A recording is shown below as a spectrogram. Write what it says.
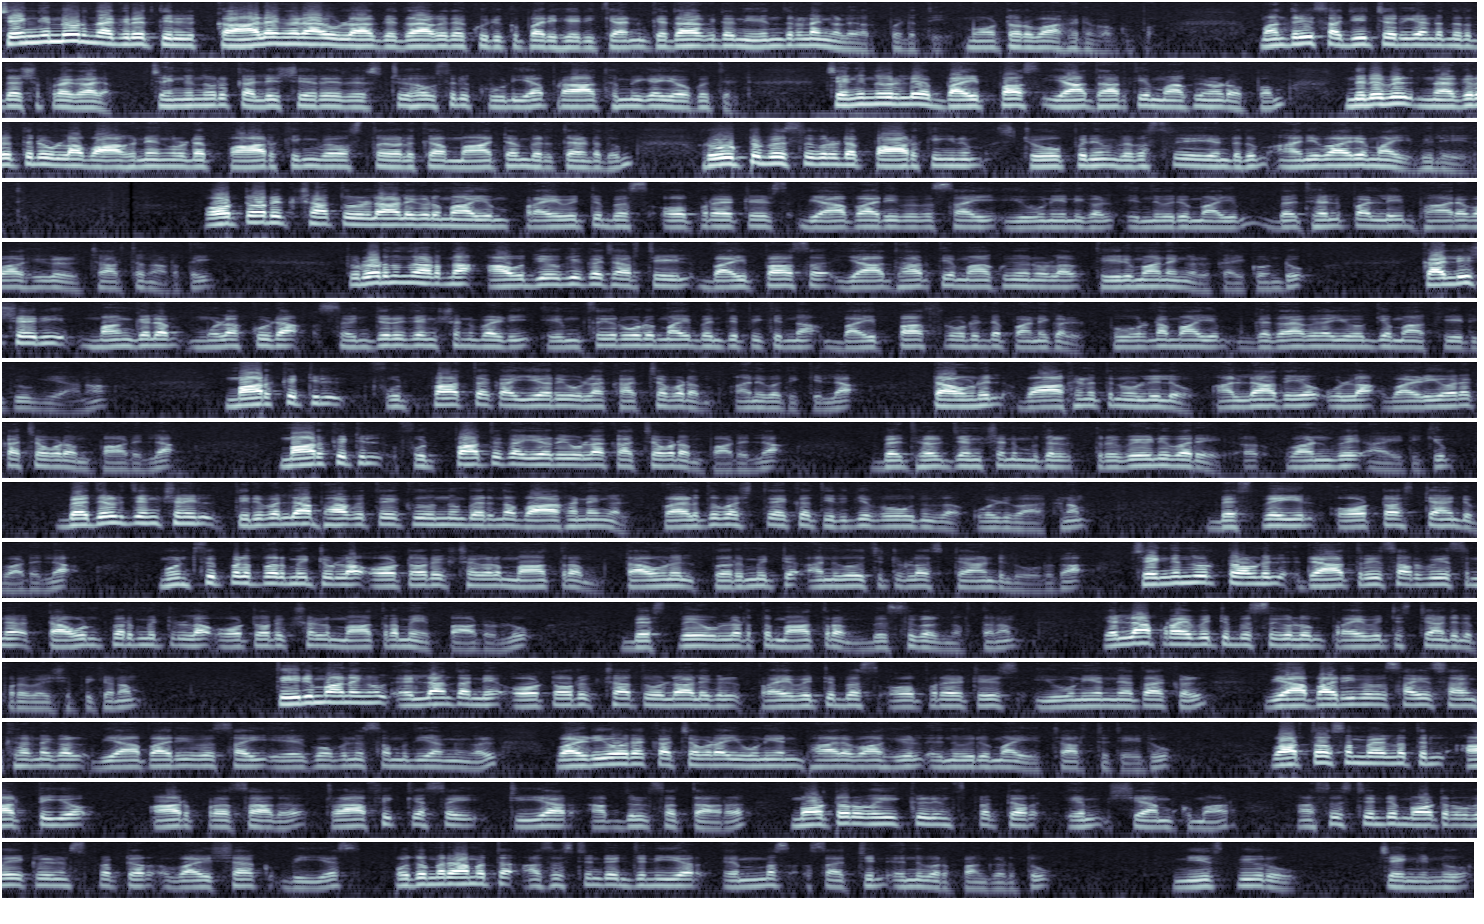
ചെങ്ങന്നൂർ നഗരത്തിൽ കാലങ്ങളായുള്ള ഗതാഗത കുരുക്ക് പരിഹരിക്കാൻ ഗതാഗത നിയന്ത്രണങ്ങൾ ഏർപ്പെടുത്തി. മോട്ടോർ വാഹന വകുപ്പ്. മന്ത്രി സജി ചെറിയാന്റെ നിർദ്ദേശപ്രകാരം ചെങ്ങന്നൂർ കല്ലിശ്ശേരി റെസ്റ്റ് ഹൗസിൽ കൂടിയ പ്രാഥമിക യോഗത്തിൽ ചെങ്ങന്നൂരിലെ ബൈപ്പാസ് യാഥാർത്ഥ്യമാക്കുന്നതിനോടൊപ്പം നിലവിൽ നഗരത്തിലുള്ള വാഹനങ്ങളുടെ പാർക്കിംഗ് വ്യവസ്ഥകൾക്ക് മാറ്റം വരുത്തേണ്ടതും റൂട്ട് ബസ്സുകളുടെ പാർക്കിങ്ങിനും സ്റ്റോപ്പിനും വ്യവസ്ഥ ചെയ്യേണ്ടതും അനിവാര്യമായി വിലയിരുത്തി. ഓട്ടോറിക്ഷ തൊഴിലാളികളുമായും പ്രൈവറ്റ് ബസ് ഓപ്പറേറ്റേഴ്സ് വ്യാപാരി വ്യവസായി യൂണിയനുകൾ എന്നിവരുമായും ബഥേൽപള്ളി ഭാരവാഹികൾ ചർച്ച നടത്തി. തുടർന്ന് നടന്ന ഔദ്യോഗിക ചർച്ചയിൽ ബൈപ്പാസ് യാഥാർത്ഥ്യമാക്കുന്നതിനുള്ള തീരുമാനങ്ങൾ കൈക്കൊണ്ടു. കല്ലിശ്ശേരി മംഗലം മുളക്കുഴ സെഞ്ചുറി ജംഗ്ഷൻ വഴി എം സി റോഡുമായി ബന്ധിപ്പിക്കുന്ന ബൈപ്പാസ് റോഡിന്റെ പണികൾ പൂർണമായും ഗതാഗത ഗതാഗതയോഗ്യമാക്കിയിരിക്കുകയാണ്. മാർക്കറ്റിൽ ഫുട്പാത്ത് കയ്യേറിയുള്ള കച്ചവടം അനുവദിക്കില്ല. ടൗണിൽ വാഹനത്തിനുള്ളിലോ അല്ലാതെയോ ഉള്ള വഴിയോര കച്ചവടം പാടില്ല. മാർക്കറ്റിൽ ഫുട്പാത്ത് കയ്യേറിയുള്ള കച്ചവടം പാടില്ല. ബദൽ ജംഗ്ഷൻ മുതൽ ത്രിവേണി വരെ വൺ വേ ആയിരിക്കും. ബദൽ ജംഗ്ഷനിൽ തിരുവല്ല ഭാഗത്തേക്ക് നിന്നും വരുന്ന വാഹനങ്ങൾ വലതുവശത്തേക്ക് തിരിഞ്ഞു പോകുന്നത് ഒഴിവാക്കണം. ബസ് വേയിൽ ഓട്ടോ സ്റ്റാൻഡ് പാടില്ല. മുനിസിപ്പൽ പെർമിറ്റുള്ള ഓട്ടോറിക്ഷകൾ മാത്രം ടൗണിൽ പെർമിറ്റ് അനുവദിച്ചിട്ടുള്ള സ്റ്റാൻഡിൽ ഓടുക. ചെങ്ങന്നൂർ ടൗണിൽ രാത്രി സർവീസിന് ടൗൺ പെർമിറ്റുള്ള ഓട്ടോറിക്ഷകൾ മാത്രമേ പാടുള്ളൂ. ബസ് ബേ ഉള്ളിടത്ത് മാത്രം ബസ്സുകൾ നിർത്തണം. എല്ലാ പ്രൈവറ്റ് ബസ്സുകളും പ്രൈവറ്റ് സ്റ്റാൻഡിൽ പ്രവേശിപ്പിക്കണം. തീരുമാനങ്ങൾ എല്ലാം തന്നെ ഓട്ടോറിക്ഷ തൊഴിലാളികൾ പ്രൈവറ്റ് ബസ് ഓപ്പറേറ്റേഴ്സ് യൂണിയൻ നേതാക്കൾ വ്യാപാരി വ്യവസായി സംഘടനകൾ വ്യാപാരി വ്യവസായി ഏകോപന സമിതി അംഗങ്ങൾ വഴിയോര കച്ചവട യൂണിയൻ ഭാരവാഹികൾ എന്നിവരുമായി ചർച്ച ചെയ്തു. വാർത്താസമ്മേളനത്തിൽ R T O R Prasad traffic S I T R Abdul Sattar motor vehicle inspector M Shyamkumar assistant motor vehicle inspector Vaisakh B S പൊതുമരാമത്ത് assistant engineer M S Sachin എന്നിവർ പങ്കെടുത്തു. News bureau Chengannur.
